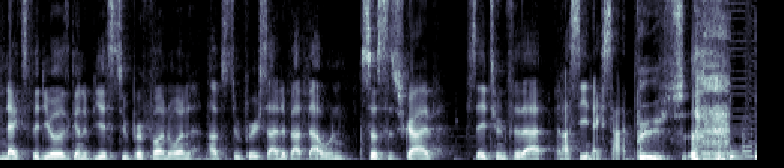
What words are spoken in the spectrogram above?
Next video is gonna be a super fun one. I'm super excited about that one. So subscribe, stay tuned for that, and I'll see you next time. Peace.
